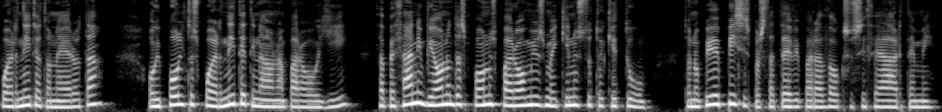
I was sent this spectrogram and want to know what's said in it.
που αρνείται τον έρωτα, ο υπόλοιπο που αρνείται την αναπαραγωγή, θα πεθάνει βιώνοντας πόνους παρόμοιους με εκείνους του τοκετού, τον οποίο επίσης προστατεύει παραδόξως η Θεά Άρτεμη.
